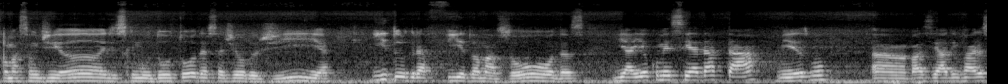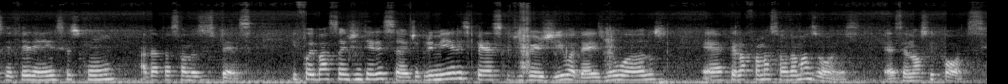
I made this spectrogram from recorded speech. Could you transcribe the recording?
Formação de Andes, que mudou toda essa geologia, hidrografia do Amazonas. E aí eu comecei a datar mesmo, ah, baseado em várias referências, com a datação das espécies e foi bastante interessante. A primeira espécie que divergiu há 10 mil anos é pela formação do Amazonas. Essa é a nossa hipótese.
